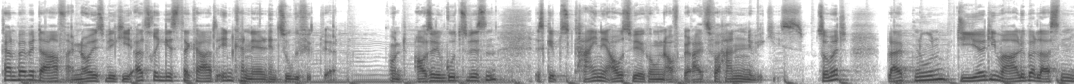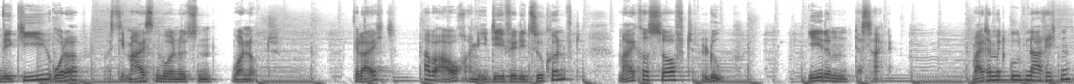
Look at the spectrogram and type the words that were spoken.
kann bei Bedarf ein neues Wiki als Registerkarte in Kanälen hinzugefügt werden. Und außerdem gut zu wissen, es gibt keine Auswirkungen auf bereits vorhandene Wikis. Somit bleibt nun dir die Wahl überlassen, Wiki oder, was die meisten wohl nutzen, OneNote. Vielleicht aber auch eine Idee für die Zukunft, Microsoft Loop. Jedem das seine. Weiter mit guten Nachrichten,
